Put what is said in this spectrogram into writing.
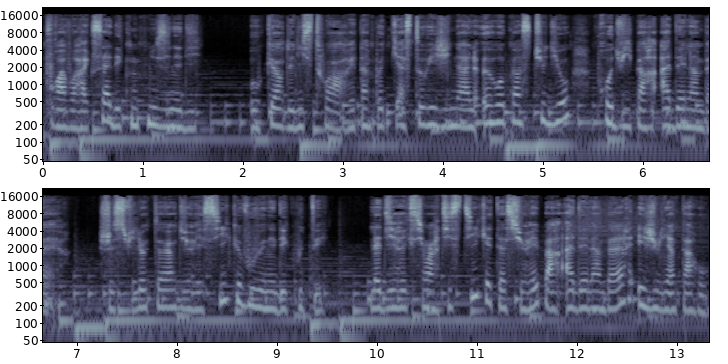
pour avoir accès à des contenus inédits. Au cœur de l'histoire est un podcast original Europe Studio produit par Adèle Imbert. Je suis l'auteur du récit que vous venez d'écouter. La direction artistique est assurée par Adèle Imbert et Julien Tarot.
